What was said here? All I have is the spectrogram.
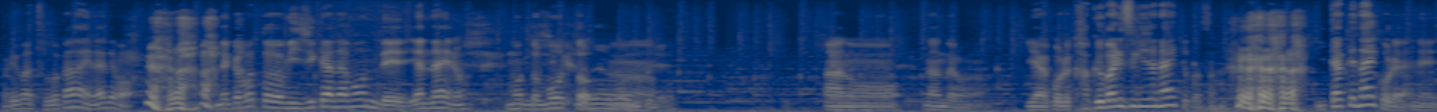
これは届かないな、でも。なんかもっと身近なもんで、やんないの？もっともっと。うんあのー、なんだろうな。いや、これ角張りすぎじゃない？とかさ。痛くない？これ。ね、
